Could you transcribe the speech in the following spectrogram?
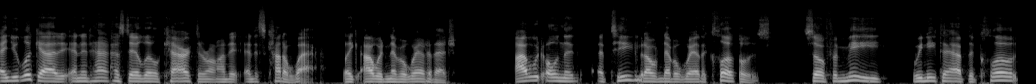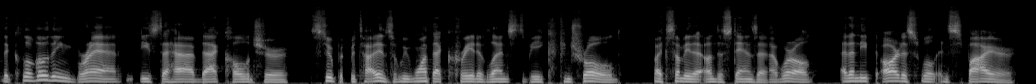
And you look at it and it has their little character on it and it's kind of whack. Like I would never wear that. I would own the NFT, but I would never wear the clothes. So for me, we need to have the clo- the clothing brand needs to have that culture super tied in. So we want that creative lens to be controlled by somebody that understands that world. And then the artist will inspire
